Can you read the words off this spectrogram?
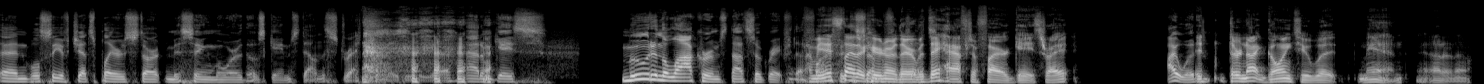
And we'll see if Jets players start missing more of those games down the stretch. Maybe the, uh, Adam Gase mood in the locker room's not so great for that. I mean, it's neither here nor there, but they have to fire Gase, right? I would. It, they're not going to, but man, I don't know.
